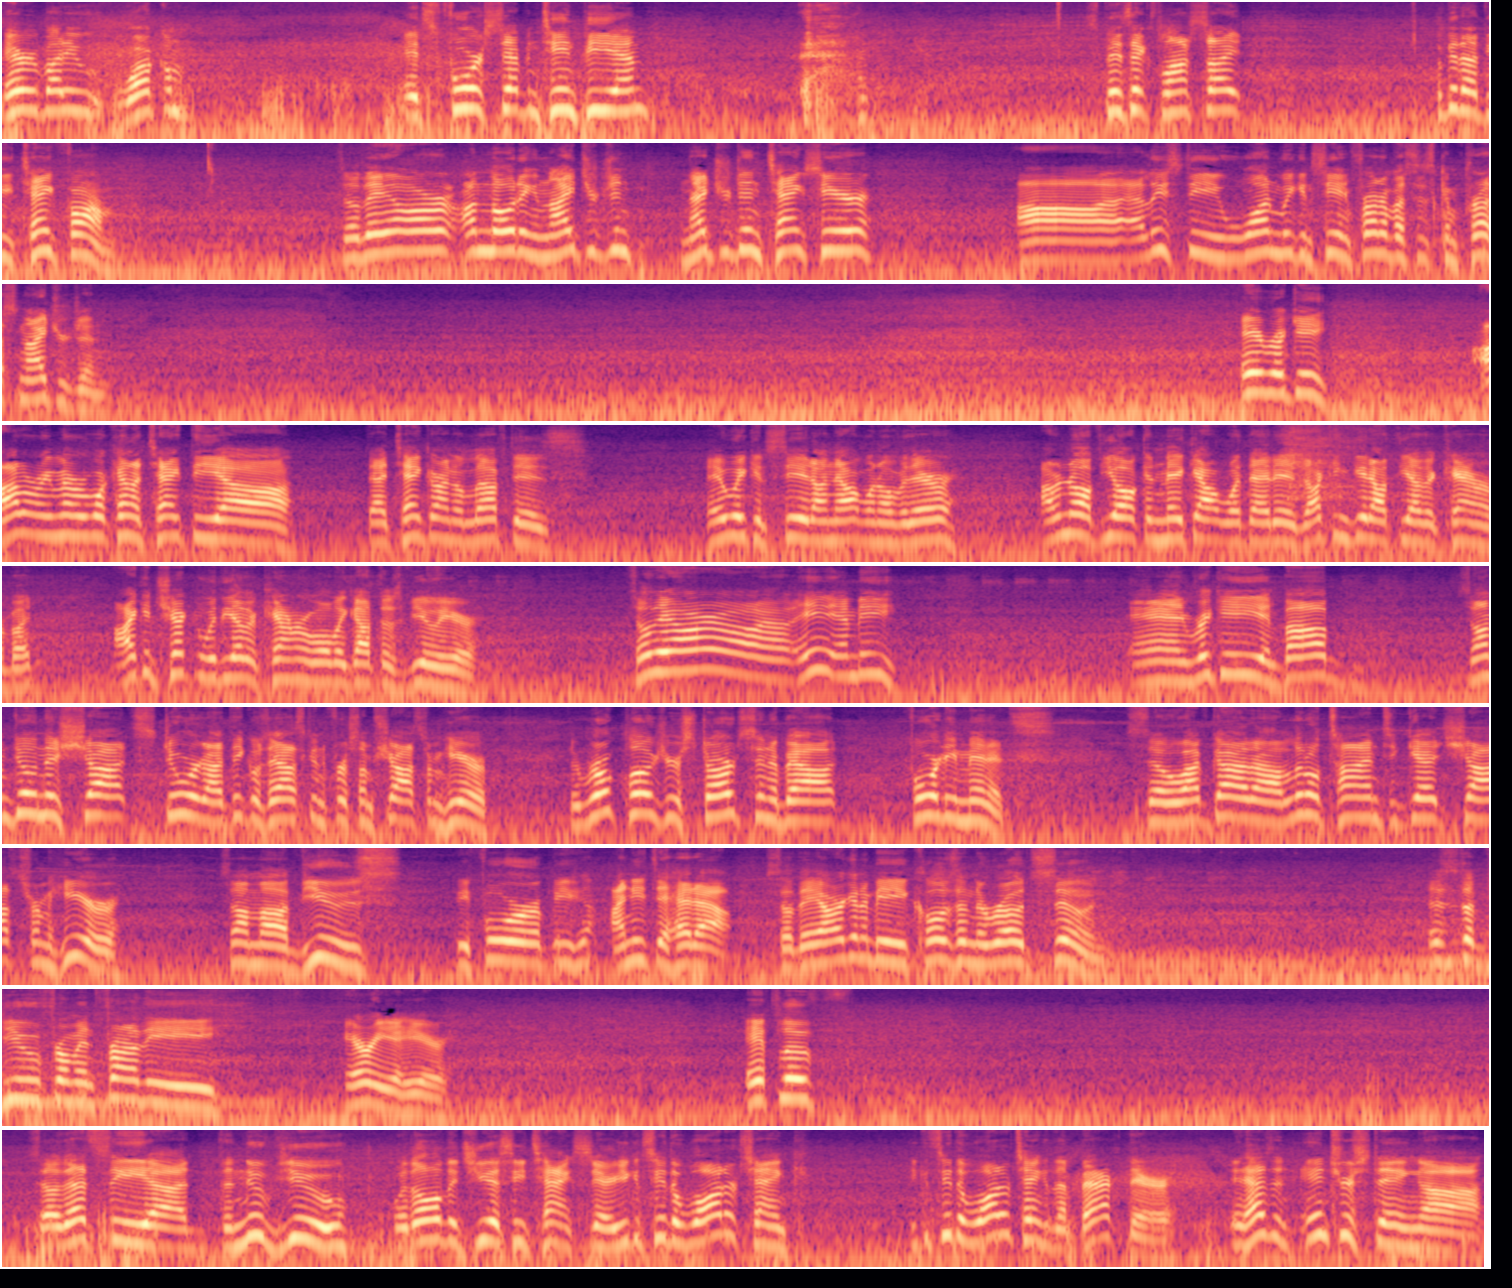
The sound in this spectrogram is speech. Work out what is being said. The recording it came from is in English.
Hey everybody, welcome. It's 4.17 p.m. SpaceX launch site. Look at that, the tank farm. So they are unloading nitrogen nitrogen tanks here. Uh, at least the one we can see in front of us is compressed nitrogen. Hey Ricky, I don't remember what kind of tank the uh, that tanker on the left is. Maybe we can see it on that one over there. I don't know if y'all can make out what that is. I can get out the other camera, but I can check it with the other camera while we got this view here. So they are, uh, hey MB, and Ricky and Bob. So I'm doing this shot. Stuart, I think, was asking for some shots from here. The road closure starts in about 40 minutes. So I've got a little time to get shots from here, some uh, views before be, I need to head out. So they are gonna be closing the road soon. This is the view from in front of the area here. Hey Floof. So that's the, uh, the new view with all the GSE tanks there. You can see the water tank. You can see the water tank in the back there. It has an interesting uh,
